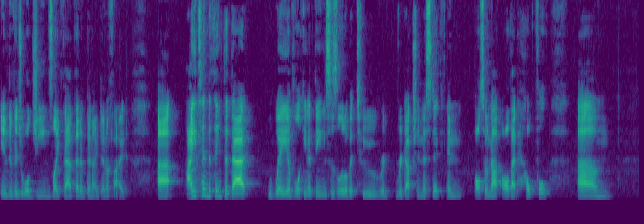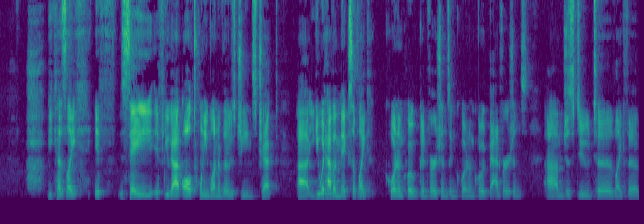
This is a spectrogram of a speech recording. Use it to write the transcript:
individual genes like that that have been identified. Uh, I tend to think that that way of looking at things is a little bit too re- reductionistic and also not all that helpful. Um, because, like, if say if you got all 21 of those genes checked, uh, you would have a mix of like quote unquote good versions and quote unquote bad versions, um, just due to like the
